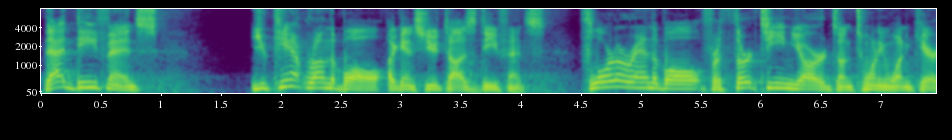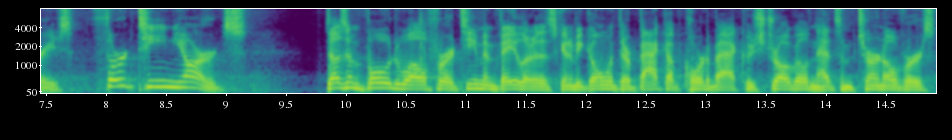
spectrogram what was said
That defense, you can't run the ball against Utah's defense. Florida ran the ball for 13 yards on 21 carries. 13 yards. Doesn't bode well for a team in Baylor that's going to be going with their backup quarterback who struggled and had some turnovers.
